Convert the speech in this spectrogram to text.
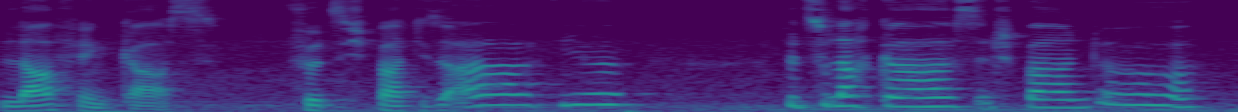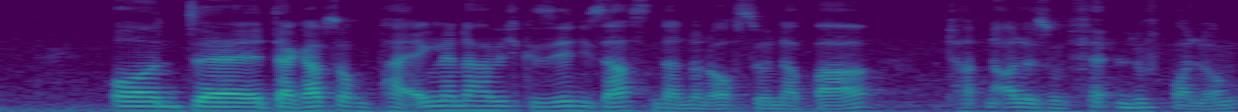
Laughing Gas. 40 Bart, die so, ah, hier, willst du Lachgas, entspannt, oh. Und äh, da gab es auch ein paar Engländer, habe ich gesehen, die saßen dann, dann auch so in der Bar und hatten alle so einen fetten Luftballon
